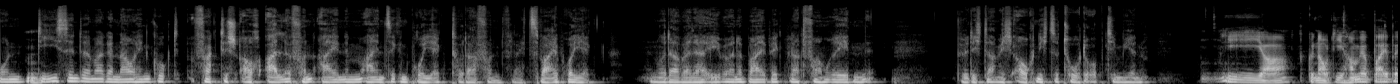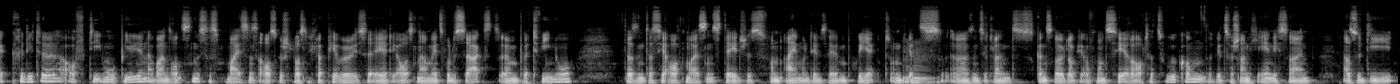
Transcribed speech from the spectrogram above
Und mhm. die sind, wenn man genau hinguckt, faktisch auch alle von einem einzigen Projekt oder von vielleicht zwei Projekten. Nur da wir da eben über eine Buyback-Plattform reden, würde ich da mich auch nicht zu Tode optimieren. Ja, genau, die haben ja Buyback-Kredite auf die Immobilien, aber ansonsten ist es meistens ausgeschlossen. Ich glaube, Peerberry ist ja eher die Ausnahme. Jetzt, wo du sagst, ähm, bei Twino, da sind das ja auch meistens Stages von einem und demselben Projekt. Und mhm. jetzt äh, sind sie ganz, ganz neu, glaube ich, auf Monsera auch dazugekommen. Da wird es wahrscheinlich ähnlich sein. Also die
